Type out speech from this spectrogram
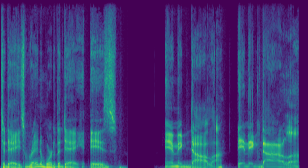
Today's random word of the day is Amygdala. Amygdala.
